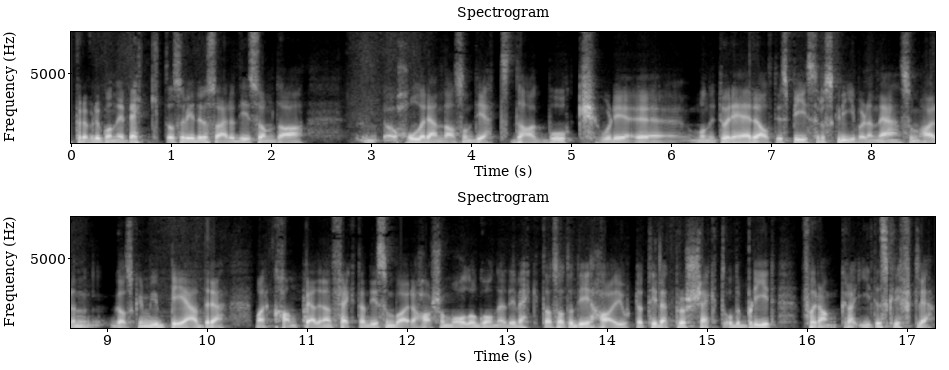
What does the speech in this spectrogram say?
prøver å gå ned i vekt osv., så, videre, så er det de som da holder en sånn diettdagbok, hvor de eh, monitorerer alt de spiser og skriver det ned, som har en ganske mye bedre, markant bedre effekt enn de som bare har som mål å gå ned i vekt. Altså at de har gjort det til et prosjekt, og det blir forankra i det skriftlige.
